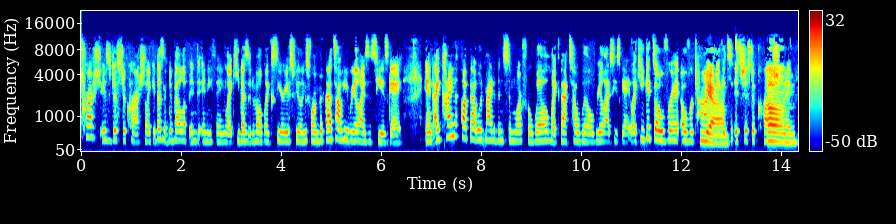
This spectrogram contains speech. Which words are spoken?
crush is just a crush. Like it doesn't develop into anything. Like he doesn't develop like serious feelings for him. But that's how he realizes he is gay. And I kind of thought that would might have been similar for Will. Like that's how Will realize he's gay. Like he gets over it over time. Yeah. Like it's it's just a crush. but Um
